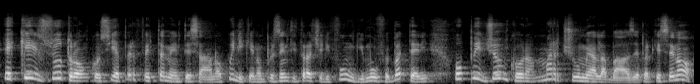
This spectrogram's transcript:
è che il suo tronco sia perfettamente sano, quindi che non presenti tracce di funghi, muffe, batteri o peggio ancora marciume alla base, perché se no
